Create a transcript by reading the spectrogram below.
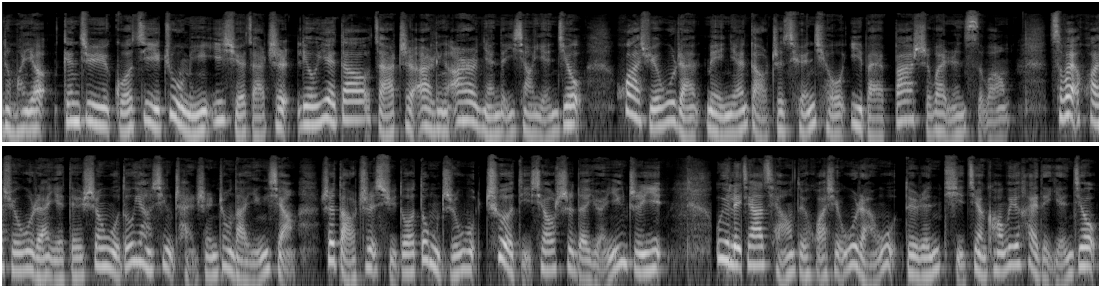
听众朋友，根据国际著名医学杂志《柳叶刀》杂志二零二二年的一项研究，化学污染每年导致全球一百八十万人死亡。此外，化学污染也对生物多样性产生重大影响，是导致许多动植物彻底消失的原因之一。为了加强对化学污染物对人体健康危害的研究，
